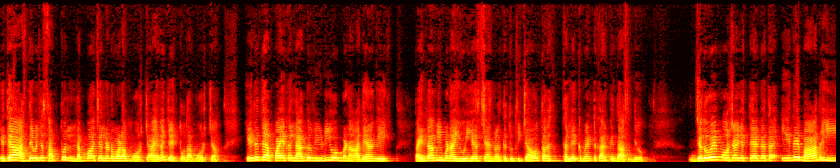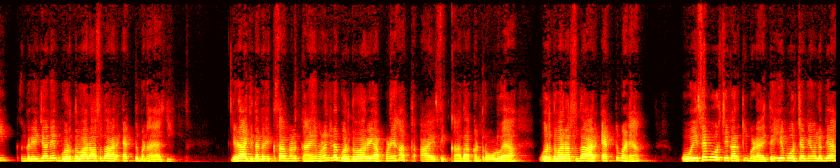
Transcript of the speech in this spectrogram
ਇਤਿਹਾਸ ਦੇ ਵਿੱਚ ਸਭ ਤੋਂ ਲੰਮਾ ਚੱਲਣ ਵਾਲਾ ਮੋਰਚਾ ਹੈਗਾ ਜੈਤੋ ਦਾ ਮੋਰਚਾ। ਇਹਦੇ ਤੇ ਆਪਾਂ ਇੱਕ ਅਲੱਗ ਵੀਡੀਓ ਬਣਾ ਦੇਾਂਗੇ ਪਹਿਲਾਂ ਵੀ ਬਣਾਈ ਹੋਈ ਹੈ ਇਸ ਚੈਨਲ ਤੇ, ਤੁਸੀਂ ਚਾਹੋ ਤਾਂ ਥੱਲੇ ਕਮੈਂਟ ਕਰਕੇ ਦੱਸ ਦਿਓ। ਜਦੋਂ ਇਹ ਮੋਰਚਾ ਜਿੱਤਿਆ ਗਿਆ ਤਾਂ ਇਹਦੇ ਬਾਅਦ ਹੀ ਅੰਗਰੇਜ਼ਾਂ ਨੇ ਗੁਰਦੁਆਰਾ ਸੁਧਾਰ ਐਕਟ ਬਣਾਇਆ ਸੀ। ਜਿਹੜਾ ਅੱਜ ਤੱਕ ਇੱਕ ਹਿਸਾਬ ਨਾਲ ਕਾਇਮ ਹੋਣਾ, ਜਿਹੜਾ ਗੁਰਦੁਆਰੇ ਆਪਣੇ ਹੱਥ ਆਏ ਸਿੱਖਾਂ ਦਾ ਕੰਟਰੋਲ ਹੋਇਆ, ਗੁਰਦੁਆਰਾ ਸੁਧਾਰ ਐਕਟ ਬਣਿਆ, ਉਹ ਇਸੇ ਮੋਰਚੇ ਕਰਕੇ ਹੀ ਬਣਾਇਆ ਤੇ ਇਹ ਮੋਰਚਾ ਕਿਉਂ ਲੱਗਿਆ?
